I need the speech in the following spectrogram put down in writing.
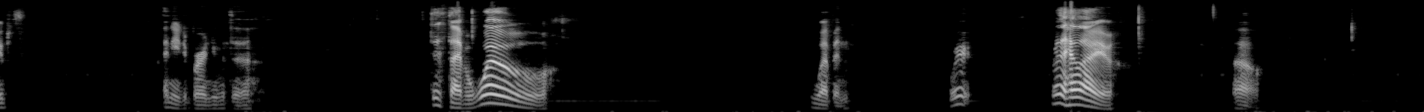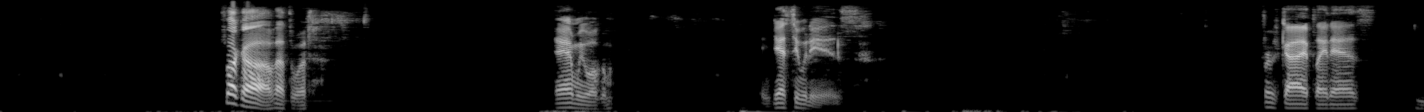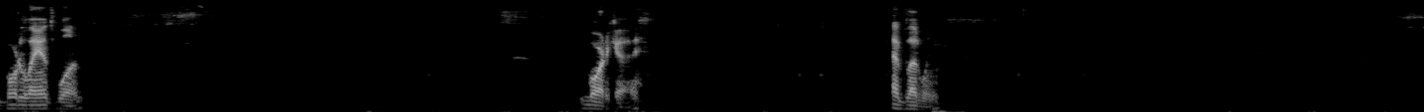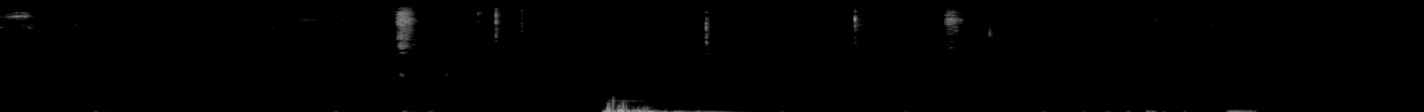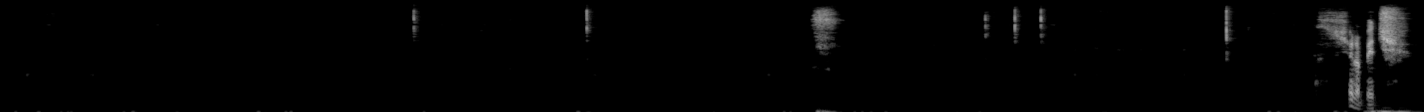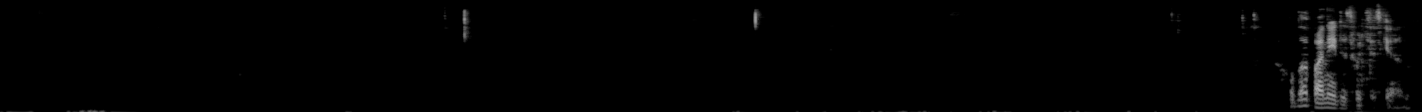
Oops. I need to burn you with the this type of whoa weapon. Where where the hell are you? Oh. Fuck off, that's what. And we welcome. And guess who it is? First guy I played as Borderlands 1. Mordecai. And Bloodwing. Shut up, bitch. Hold up, I need to switch this gun.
